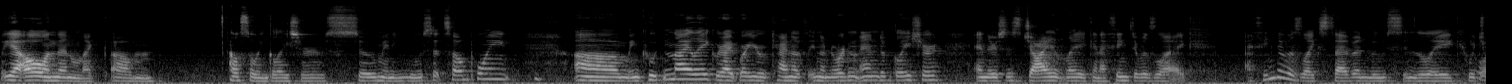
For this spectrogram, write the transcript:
Yeah. Oh, and then like um, also in Glacier, so many moose at some point. Um, in Kootenai Lake, right where you're kind of in the northern end of Glacier, and there's this giant lake, and I think there was like, I think there was like seven moose in the lake, which Wow.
